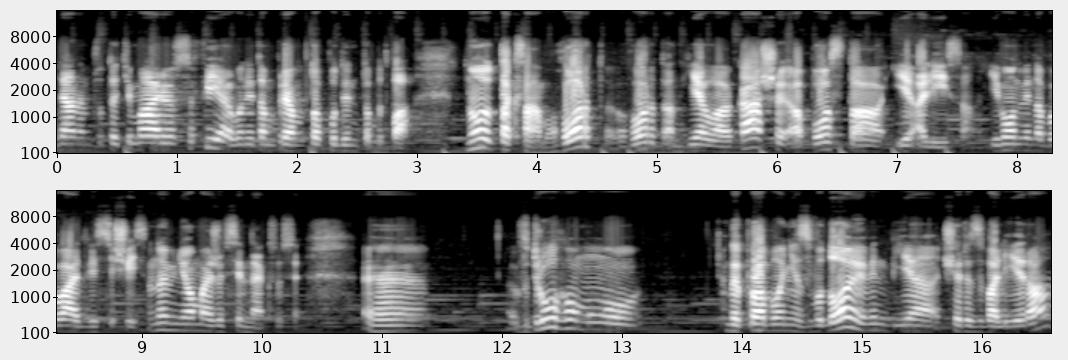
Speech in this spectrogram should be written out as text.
глянемо тут Атімаріо Софія, вони там прям топ-1, топ-2. Ну, так само, Горд, Горд, Ангела Каши, Апоста і Аліса. І вон він набиває 206. Вони в нього майже всі в Нексусі. Е, в другому випробуванні з водою він б'є через Валіра,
